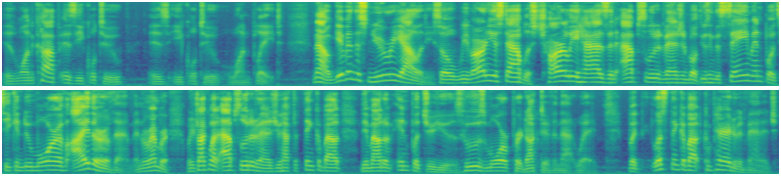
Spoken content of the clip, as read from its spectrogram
is one cup is equal to is equal to one plate. Now, given this new reality, so we've already established Charlie has an absolute advantage in both. Using the same inputs, he can do more of either of them. And remember, when you're talking about absolute advantage, you have to think about the amount of inputs you use. Who's more productive in that way? But let's think about comparative advantage.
